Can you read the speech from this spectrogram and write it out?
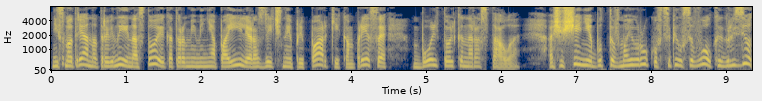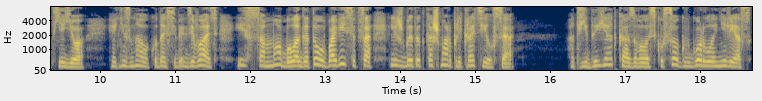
Несмотря на травяные настои, которыми меня поили, различные припарки и компрессы, боль только нарастала. Ощущение, будто в мою руку вцепился волк и грызет ее. Я не знала, куда себя девать, и сама была готова повеситься, лишь бы этот кошмар прекратился. От еды я отказывалась, кусок в горло не лез.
